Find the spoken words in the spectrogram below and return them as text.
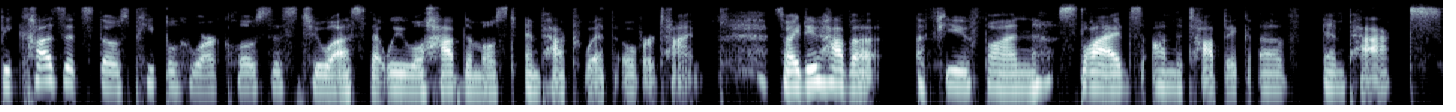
because it's those people who are closest to us that we will have the most impact with over time. So I do have a, a few fun slides on the topic of impact.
